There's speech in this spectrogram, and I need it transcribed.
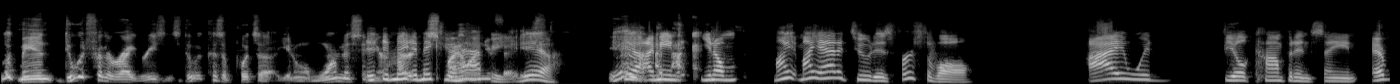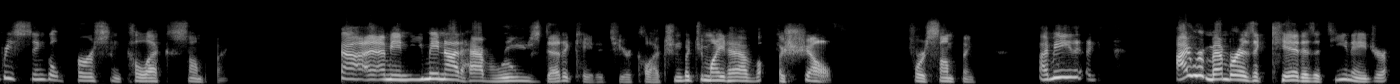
Look, man, do it for the right reasons. Do it because it puts a you know a warmness in it, your it, heart. it makes you happy. Yeah. yeah, yeah. I mean, I, I, you know, my my attitude is first of all, I would feel confident saying every single person collects something. Uh, I mean, you may not have rooms dedicated to your collection, but you might have a shelf for something. I mean, I remember as a kid, as a teenager,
